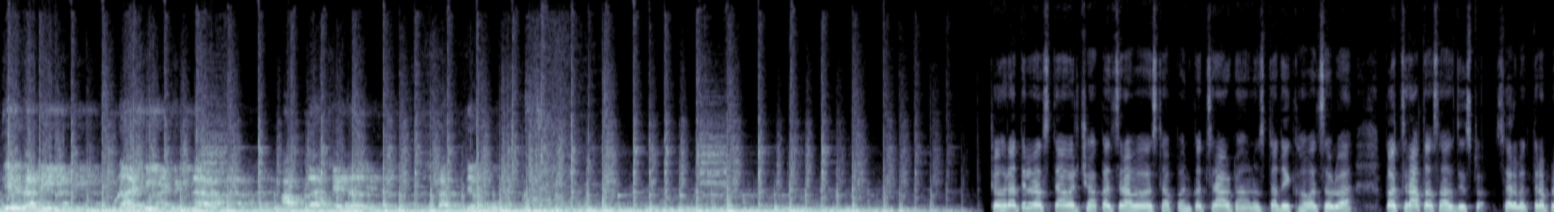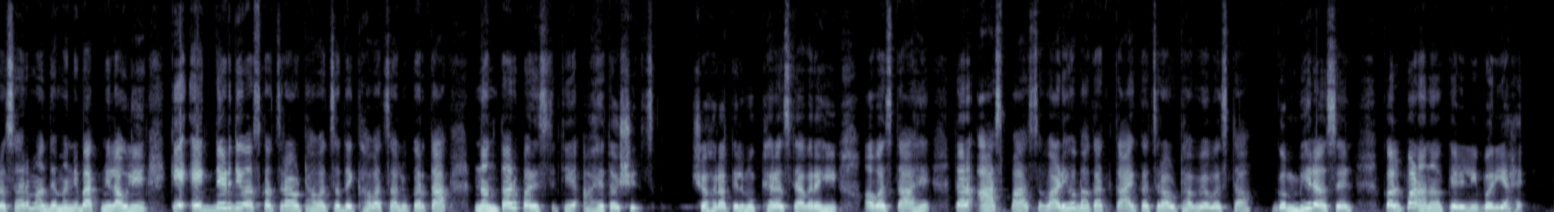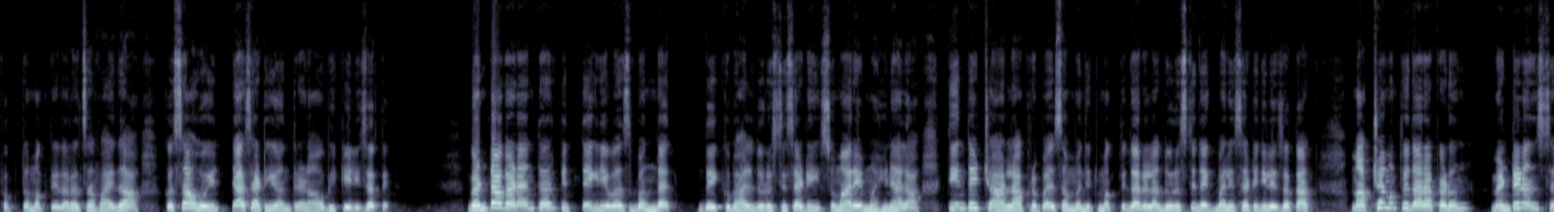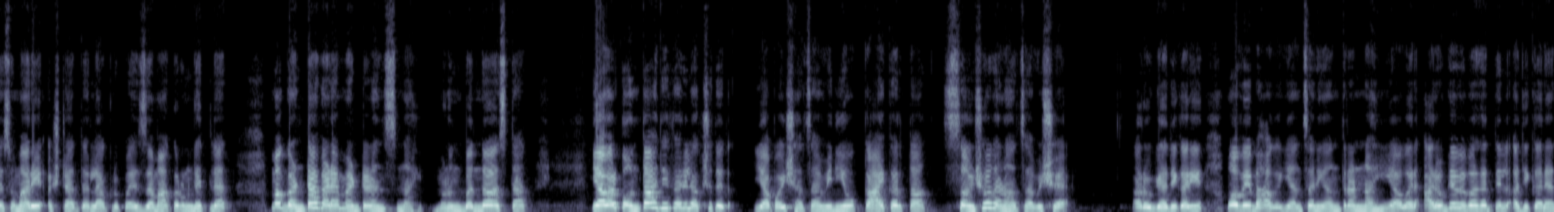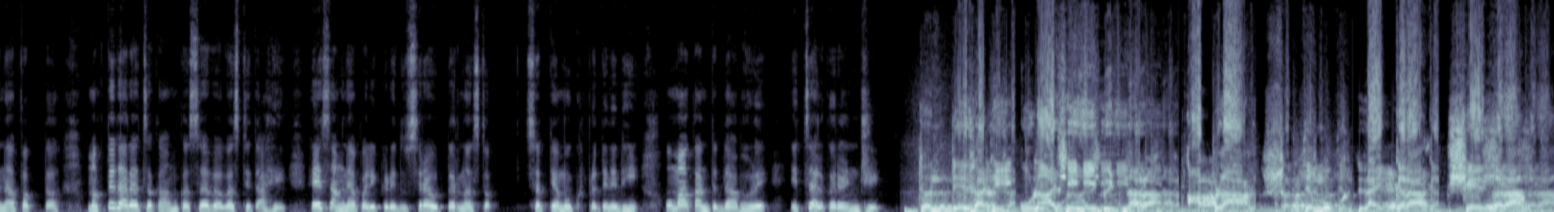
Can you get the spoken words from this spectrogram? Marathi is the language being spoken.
जनतेसाठी कुणाशी भेटणारा आपला चॅनल सत्यमुख शहरातील रस्त्यावरच्या कचरा व्यवस्थापन कचरा उठाव नुसता देखावा चालू आहे. कचरा तसाच दिसतो सर्वत्र प्रसार माध्यमांनी बातमी लावली की एक दीड दिवस कचरा उठावाचा देखावा चालू करतात. नंतर परिस्थिती आहे तशीच. शहरातील मुख्य रस्त्यावरही अवस्था आहे. तर आसपास वाढीव भागात काय कचरा उठाव व्यवस्था गंभीर असेल कल्पनानं केलेली बरी आहे. फक्त मक्तेदाराचा फायदा कसा होईल त्यासाठी यंत्रणा उभी केली जाते. घंटागाड्यांतर कित्येक दिवस बंद आहेत. देखभाल दुरुस्तीसाठी सुमारे महिन्याला तीन ते चार लाख रुपये संबंधित मक्तेदाराला दुरुस्ती देखभालीसाठी दिले जातात. मागच्या मक्तेदाराकडून मेंटेनन्सचे सुमारे अठ्याहत्तर लाख रुपये जमा करून घेतल्यात. मग घंटागाड्या मेंटेनन्स नाही म्हणून बंद असतात. यावर कोणता अधिकारी लक्ष देतात या पैशाचा विनियोग काय करतात संशोधनाचा विषय. आहे आरोग्य अधिकारी व विभाग यांचं नियंत्रण नाही यावर आरोग्य विभागातील अधिकाऱ्यांना फक्त मक्तेदाराचं काम कसं व्यवस्थित आहे हे सांगण्यापलीकडे दुसरं उत्तर नसतं. सत्यमुख प्रतिनिधी उमाकांत दाभोळे इचलकरंजी. जनतेसाठी कुणाशीही भेटणारा आपला सत्यमुख. लाईक करा शेअर करा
